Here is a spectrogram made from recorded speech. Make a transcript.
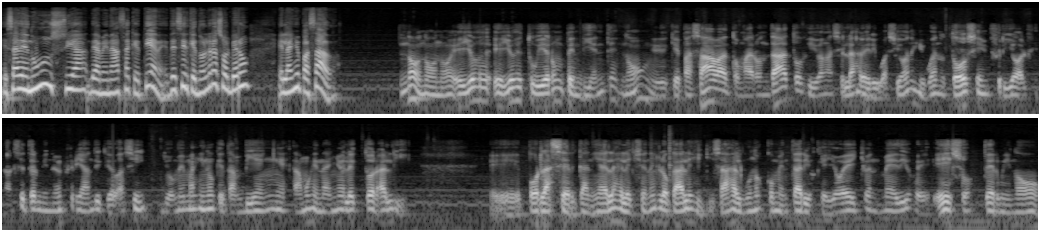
esa denuncia de amenaza que tiene. Es decir, que no le resolvieron el año pasado. No, no, no. Ellos, ellos estuvieron pendientes, ¿no? Eh, ¿Qué pasaba? Tomaron datos, iban a hacer las averiguaciones y bueno, todo se enfrió. Al final se terminó enfriando y quedó así. Yo me imagino que también estamos en año electoral y eh, por la cercanía de las elecciones locales y quizás algunos comentarios que yo he hecho en medios, eh, eso terminó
